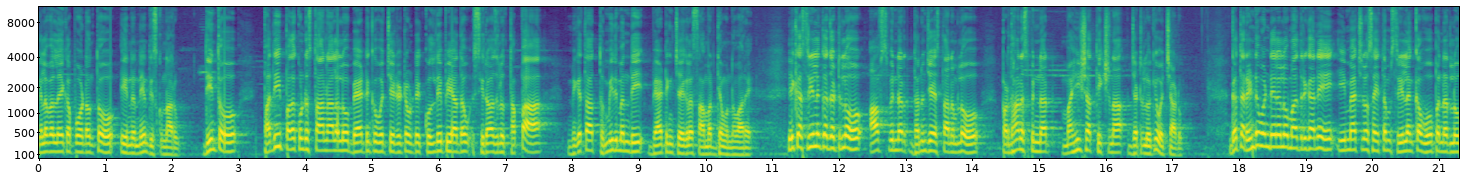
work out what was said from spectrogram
గెలవలేకపోవడంతో ఈ నిర్ణయం తీసుకున్నారు. దీంతో పది పదకొండు స్థానాలలో బ్యాటింగ్కు వచ్చేటటువంటి కుల్దీప్ యాదవ్ సిరాజులు తప్ప మిగతా తొమ్మిది మంది బ్యాటింగ్ చేయగల సామర్థ్యం ఉన్నవారే. ఇక శ్రీలంక జట్టులో ఆఫ్ స్పిన్నర్ ధనుంజయ స్థానంలో ప్రధాన స్పిన్నర్ మహిషా తీక్షణ జట్టులోకి వచ్చాడు. గత రెండు వన్డేలలో మాదిరిగానే ఈ మ్యాచ్లో సైతం శ్రీలంక ఓపెనర్లు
